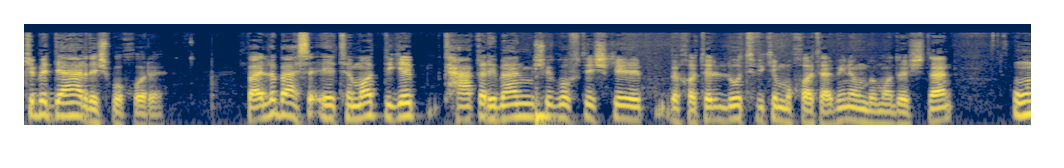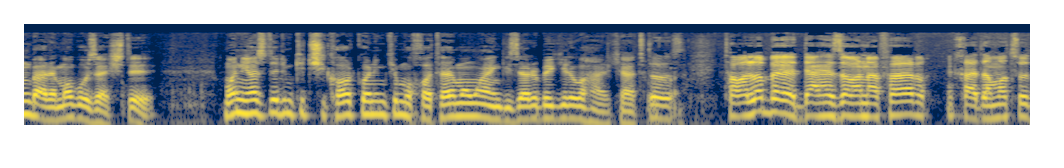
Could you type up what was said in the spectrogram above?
که به دردش بخوره. ولی بحث اعتماد دیگه تقریبا میشه گفتش که به خاطر لطفی که مخاطبینمون به ما داشتن اون برای ما گذشته ما نیاز داریم که چیکار کنیم که مخاطب ما اون انگیزه رو بگیره و حرکت بکنه درست تا حالا به ده هزار نفر خدمات رو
